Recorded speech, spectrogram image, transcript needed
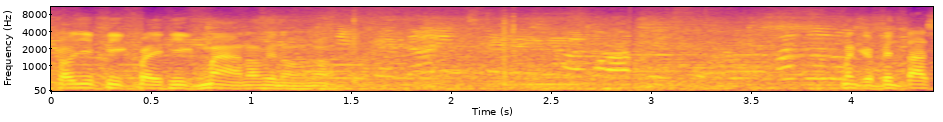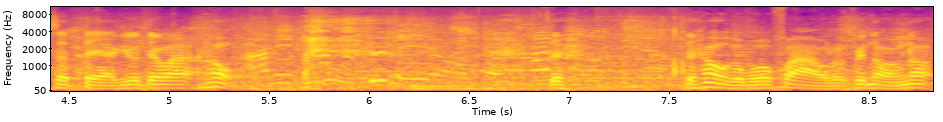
เขาสิพลิกไปพลิกมาเนาะพี่น้องเนาะมันก็เป็นตาสแตกอยู่แต่ว่าเฮาแต่แต่เฮากับบ่ฟ้าวหรอกพี่น้องเนาะ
